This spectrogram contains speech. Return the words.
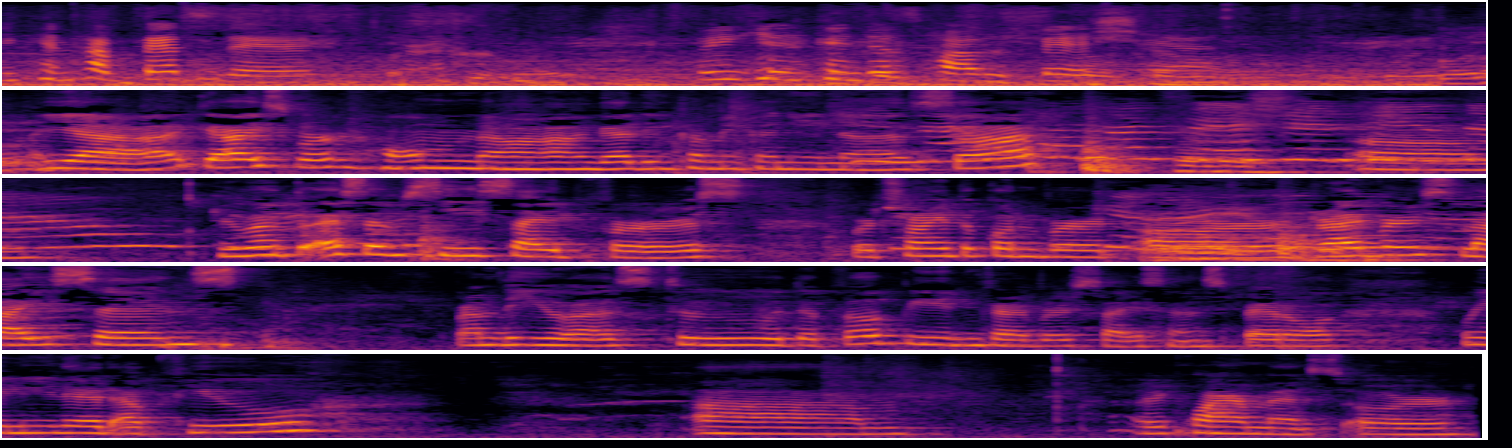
You can't have pets there. That's true. We can, can just have fish. Yeah. Yeah, guys, we're home na. Galing kami kanina sa um, we went to SM Seaside first. We're trying to convert our driver's license from the US to the Philippine driver's license. Pero we needed a few um, requirements or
